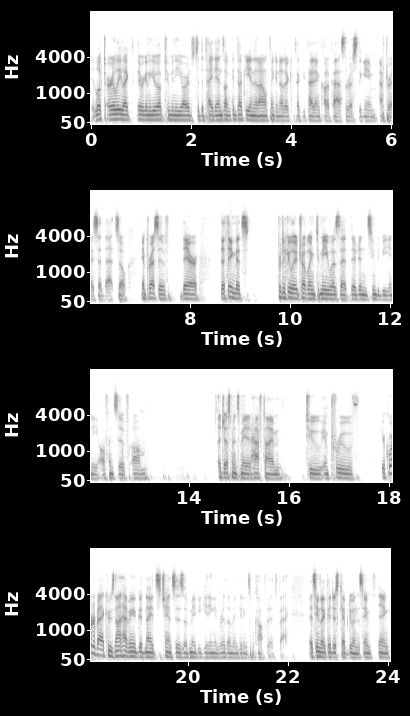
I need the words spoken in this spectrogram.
It looked early like they were going to give up too many yards to the tight ends on Kentucky, and then I don't think another Kentucky tight end caught a pass the rest of the game after I said that. So impressive there. The thing that's particularly troubling to me was that there didn't seem to be any offensive um, adjustments made at halftime to improve your quarterback who's not having a good night's chances of maybe getting in rhythm and getting some confidence back. It seemed like they just kept doing the same thing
